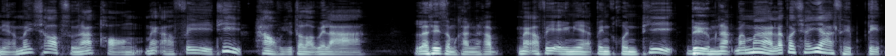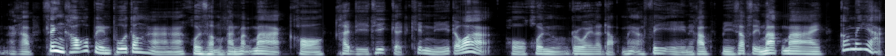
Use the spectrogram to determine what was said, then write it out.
เนี่ยไม่ชอบสุนัขของแมคอาฟี่ที่เห่าอยู่ตลอดเวลา และที่สำคัญนะครับแมคอาฟี่เองเนี่ยเป็นคนที่ดื่มหนักมากๆ แล้วก็ใช้ยาเสพติดนะครับซึ่งเขาก็เป็นผู้ต้องหาคนสำคัญมากๆ ของคดีที่เกิดขึ้นนี้ แต่ว่าโหคนรวยระดับแมคอาฟี่เองนะครับมีทรัพย์สินมากมาย ก็ไม่อยาก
